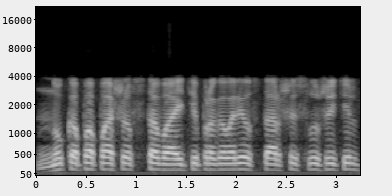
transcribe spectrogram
«Ну-ка, папаша, вставайте», — проговорил старший служитель.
